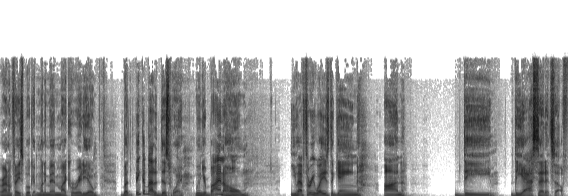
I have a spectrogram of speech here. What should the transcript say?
or out on Facebook at Moneyman Mike Radio. But think about it this way: when you're buying a home you have three ways to gain on the the asset itself.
